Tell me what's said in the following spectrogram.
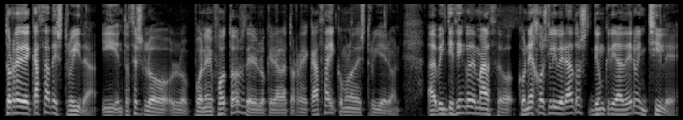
torre de caza destruida. Y entonces lo, ponen fotos de lo que era la torre de caza y cómo lo destruyeron. 25 ah, de marzo, conejos liberados de un criadero en Chile.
